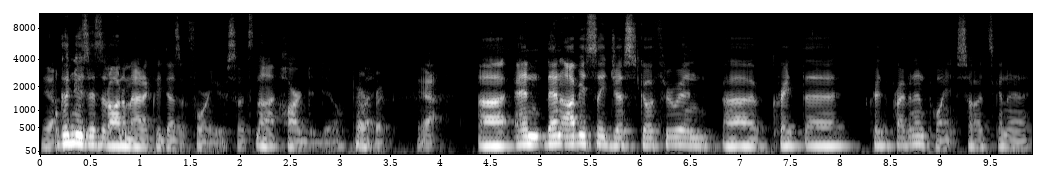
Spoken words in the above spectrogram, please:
Yeah. Good news is it automatically does it for you, so it's not hard to do. but- Perfect. Yeah. uh, and then obviously just go through and uh, create the create the private endpoint. So it's gonna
